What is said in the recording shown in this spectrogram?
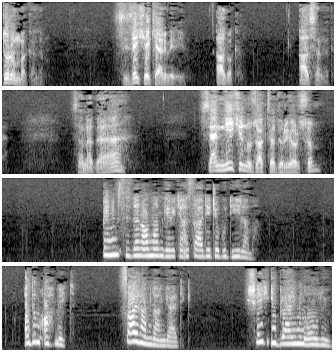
Durun bakalım. Size şeker vereyim. Al bakalım. Al sana da. Sana da. Sen niçin uzakta duruyorsun? Benim sizden almam gereken sadece bu değil ama. Adım Ahmet. Sayram'dan geldik. Şeyh İbrahim'in oğluyum.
